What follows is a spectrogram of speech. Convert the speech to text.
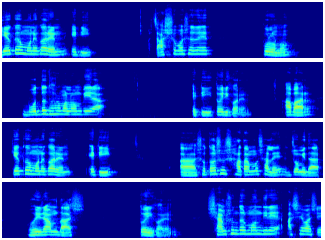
কেউ, কেউ মনে করেন এটি ৪০০ বছরের পুরনো। বৌদ্ধ ধর্মাবলম্বীরা এটি তৈরি করেন। আবার কেউ, কেউ মনে করেন এটি সতেরোশো সাতান্ন সালে জমিদার হরিরাম দাস তৈরি করেন। শ্যামসুন্দর মন্দিরের আশেপাশে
